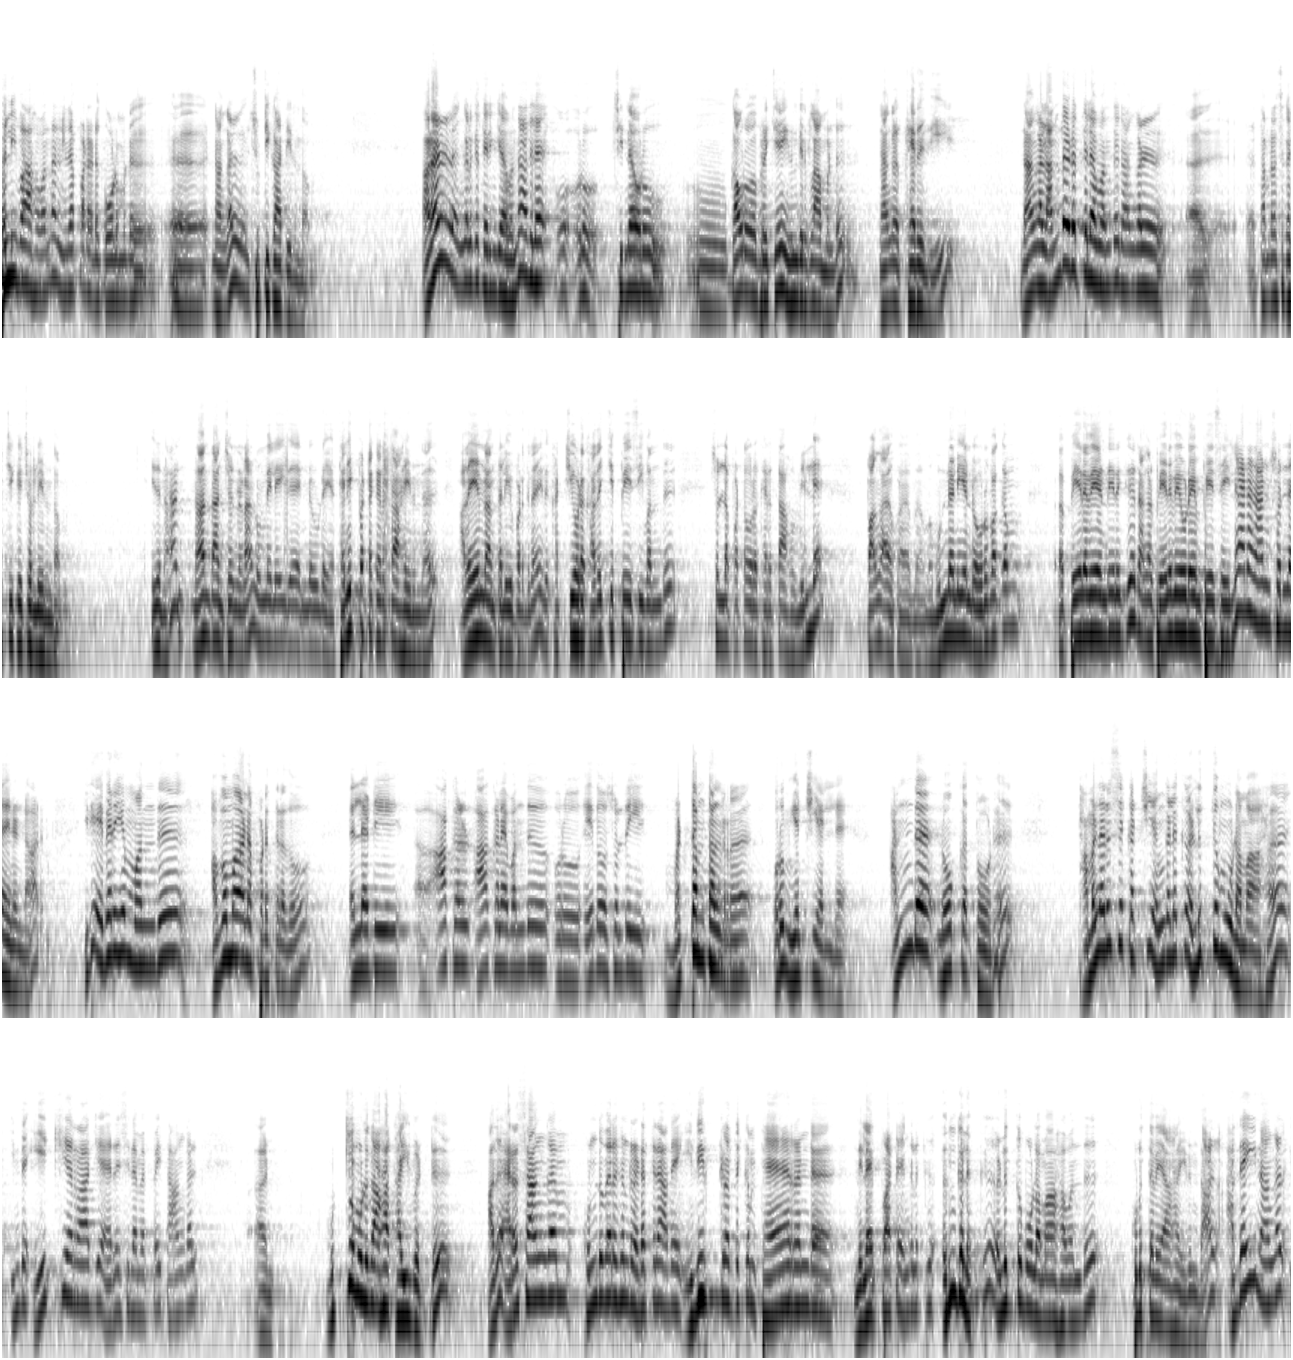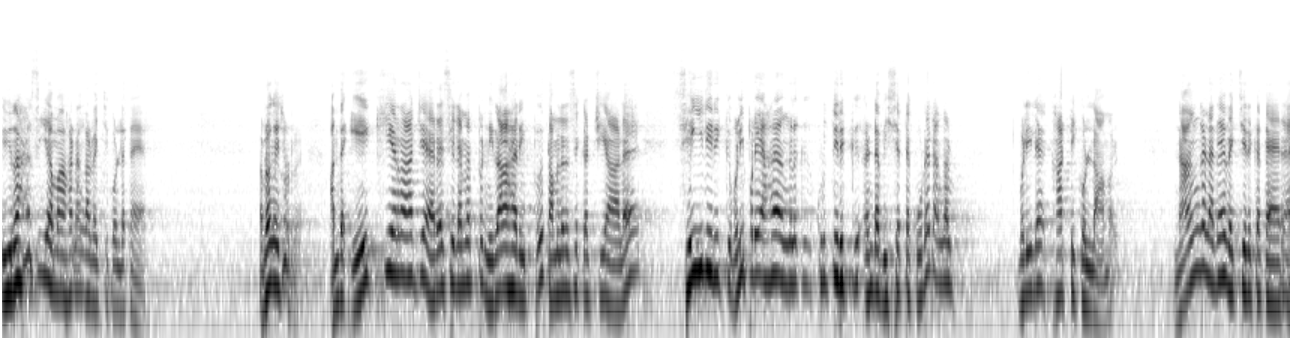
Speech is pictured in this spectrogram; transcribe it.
தெளிவாக வந்து அந்த நிலப்பாடு எடுக்கணும்னு நாங்கள் சுட்டி காட்டியிருந்தோம் ஆனால் எங்களுக்கு தெரிஞ்ச வந்து அதில் ஒரு சின்ன ஒரு கௌரவ பிரச்சனை இருந்திருக்கலாம் என்று நாங்கள் கருதி நாங்கள் அந்த இடத்துல வந்து நாங்கள் தமிழரசு கட்சிக்கு சொல்லியிருந்தோம். இது நான் நான் தான் சொன்னேன் உண்மையிலே இது என்னுடைய தனிப்பட்ட கருத்தாக இருந்தது. அதையும் நான் தெளிவுபடுத்தினேன். இது கட்சியோட கதைச்சு பேசி வந்து சொல்லப்பட்ட ஒரு கருத்தாகவும் இல்லை. பங்க முன்னணி என்ற ஒரு பக்கம் பேரவை என்று இருக்கு நாங்கள் பேரவையோடையும் பேச இல்லை ஆனால் நான் சொன்னேன் என்னென்றால் இது எவரையும் வந்து அவமானப்படுத்துறதோ இல்லாட்டி ஆக்கள் ஆக்களை வந்து ஒரு ஏதோ சொல்லி மட்டம் தள்ளுற ஒரு முயற்சி அல்ல. அந்த நோக்கத்தோடு தமிழரசு கட்சி எங்களுக்கு எழுத்து மூலமாக இந்த ஏக்கிய ராஜ்ய அரசியலமைப்பை தாங்கள் அஹ், முற்றுமுழுதாக கைவிட்டு அது அரசாங்கம் கொண்டு வருகின்ற இடத்துல அதை எதிர்க்கிறதுக்கும் தேரண்ட நிலைப்பாட்டை எங்களுக்கு எங்களுக்கு எழுத்து மூலமாக வந்து கொடுத்தவையாக இருந்தால் அதை நாங்கள் இரகசியமாக நாங்கள் வச்சுக்கொள்ள தயார். அப்படிங்க சொல்றேன். அந்த ஏக்கிய ராஜ்ய அரசியலமைப்பு நிராகரிப்பு தமிழரசு கட்சியால் செய்திருக்கு வெளிப்படையாக எங்களுக்கு கொடுத்திருக்கு என்ற விஷயத்தை கூட நாங்கள் வெளியில காட்டிக்கொள்ளாமல் நாங்கள் அதை வச்சிருக்க தயார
